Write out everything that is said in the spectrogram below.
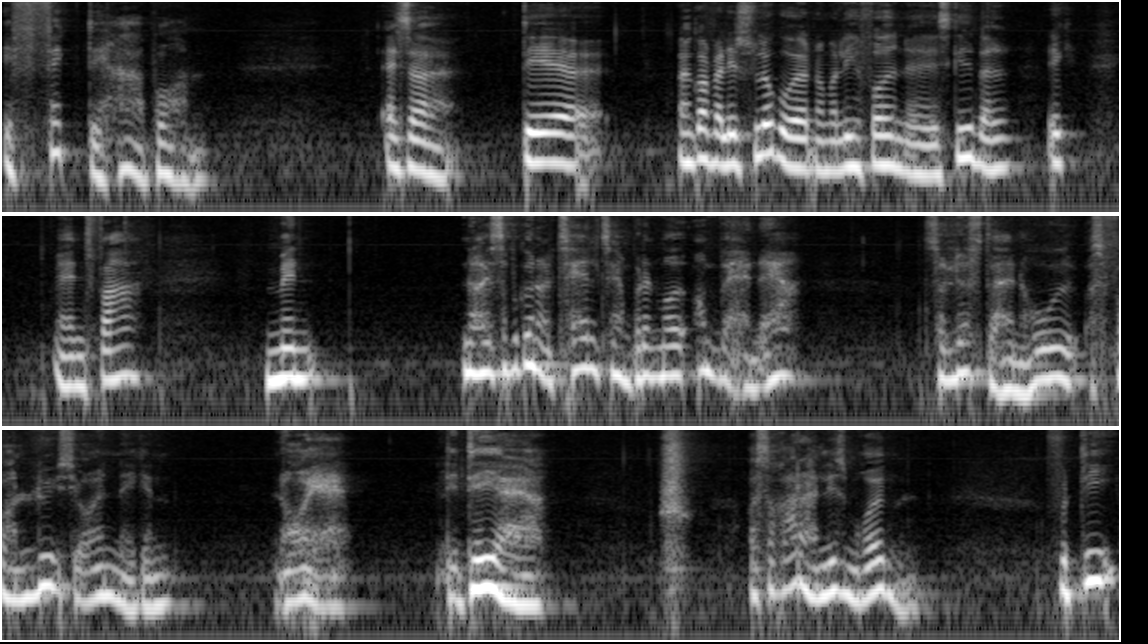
effekt, det har på ham. Altså, det er, man kan godt være lidt slukøret, når man lige har fået en øh, skideball, ikke? Med hans far. Men når jeg så begynder at tale til ham på den måde, om hvad han er, så løfter han hovedet, og så får han lys i øjnene igen. Nå ja, det er det, jeg er. Og så retter han ligesom ryggen. Fordi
